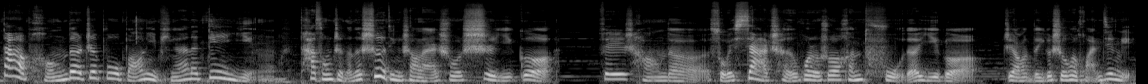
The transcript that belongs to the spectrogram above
大鹏的这部《保你平安》的电影，它从整个的设定上来说，是一个非常的所谓下沉或者说很土的一个这样的一个社会环境里。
